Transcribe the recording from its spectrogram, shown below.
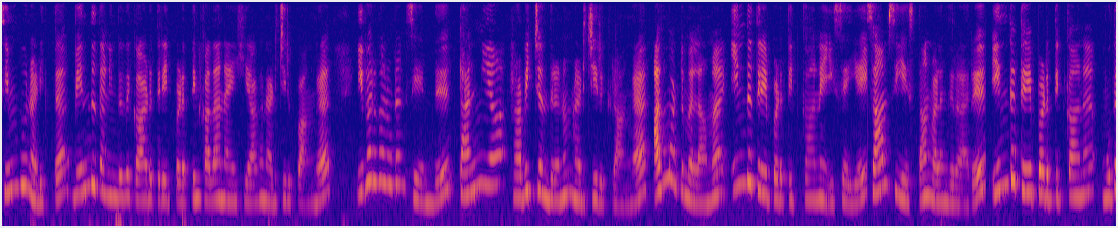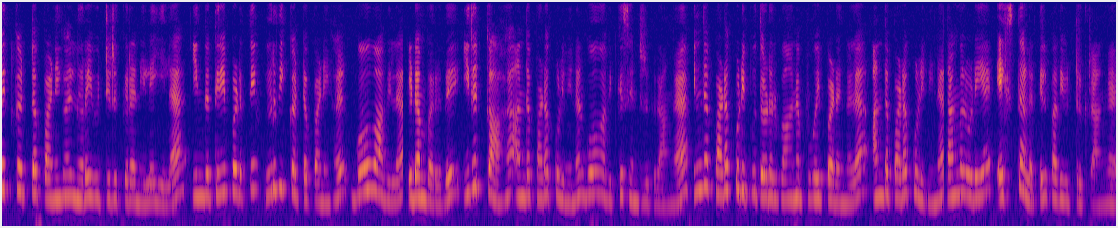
சிம்பு நடித்த வெந்து தணிந்தது காடு திரைப்படத்தின் கதாநாயகியாக நடிச்சிருப்பாங்க. இவர்களுடன் சேர்ந்து தன்யா ரவிச்சந்திரனும் நடிச்சிருக்கிறாங்க. அது மட்டும் இல்லாம இந்த திரைப்படத்திற்கான இசையை சாம் சிஎஸ் தான் வழங்குறாரு. இந்த திரைப்படத்திற்கான முதற்கட்ட பணிகள் நிறைவிட்டிருக்கிற நிலையில இந்த திரைப்படத்தின் இறுதிக்கட்ட பணிகள் கோவாவில இடம்பெறுது. இதற்காக அந்த படக்குழுவினர் கோவாவிற்கு சென்றிருக்கிறாங்க. இந்த படப்பிடிப்பு தொடர்பான புகைப்படங்களை அந்த படக்குழுவினர் தங்களுடைய எக்ஸ் தளத்தில் பதிவிட்டிருக்கிறாங்க.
